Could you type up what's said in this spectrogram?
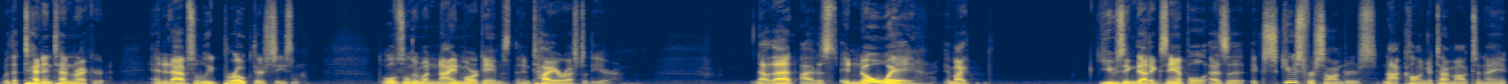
with a 10 and 10 record, and it absolutely broke their season. The Wolves only won nine more games the entire rest of the year. Now that I was in no way am I using that example as an excuse for Saunders not calling a timeout tonight.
